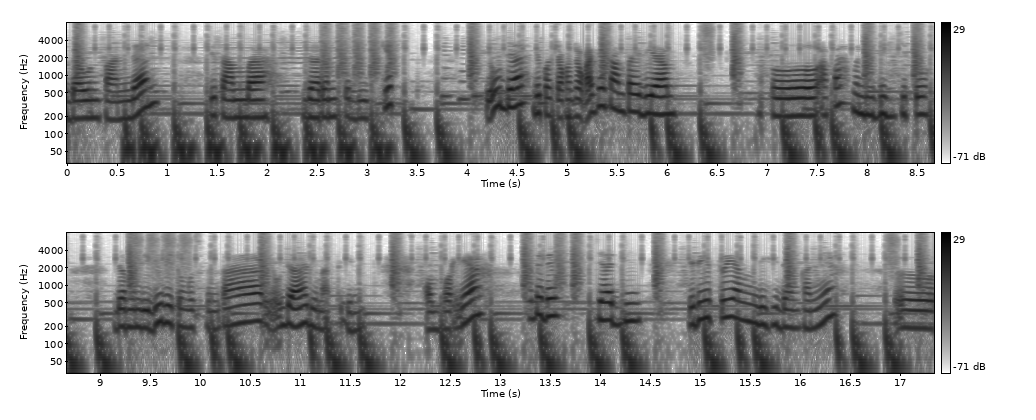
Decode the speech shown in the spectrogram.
daun pandan ditambah garam sedikit. Ya udah dikocok-kocok aja sampai dia uh, apa mendidih gitu. Udah mendidih ditunggu sebentar ya udah dimatiin kompornya udah deh jadi. Jadi itu yang dihidangkannya uh,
